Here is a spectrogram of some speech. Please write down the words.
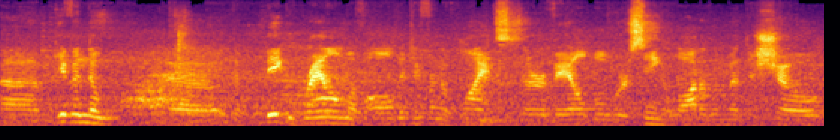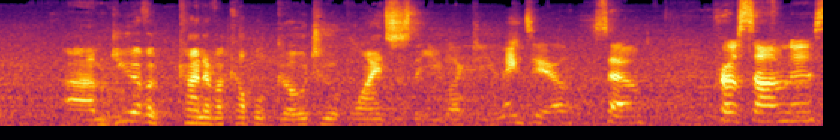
um, given the uh, the big realm of all the different appliances that are available, we're seeing a lot of them at the show. Um, do you have a kind of a couple go-to appliances that you like to use? I do. So, ProSomnus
